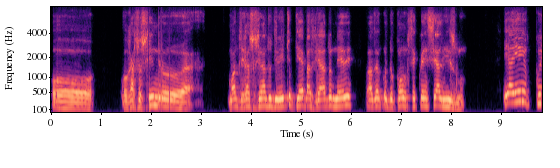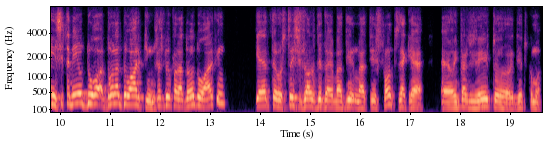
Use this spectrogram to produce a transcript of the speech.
o, o raciocínio, eh, modo de raciocinar do direito que é baseado nele, do, do consequencialismo. E aí conheci também o do, a dona Dworkin, vocês viram falar, a dona Dworkin, que é os três tijolos de Martins Fontes, né, que é, é, o Império do Direito, Direito como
